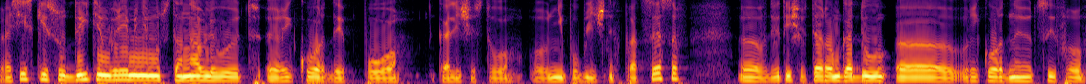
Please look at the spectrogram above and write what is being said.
Российские суды тем временем устанавливают э, рекорды по количеству э, непубличных процессов. Э, в 2002 году рекордную цифру,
